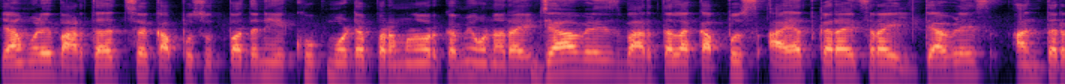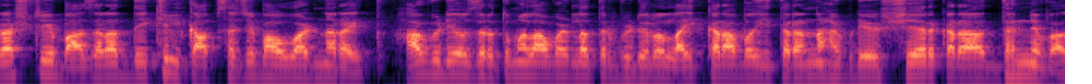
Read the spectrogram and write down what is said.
यामुळे भारताचं कापूस उत्पादन हे खूप मोठ्या प्रमाणावर कमी होणार आहे. ज्या वेळेस भारताला कापूस आयात करायचं राहील त्यावेळेस आंतरराष्ट्रीय बाजारात देखील कापसाचे भाव वाढणार आहेत. हा व्हिडिओ जर तुम्हाला आवडला तर व्हिडिओला लाईक करा व इतरांना हा व्हिडिओ शेअर करा. धन्यवाद.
